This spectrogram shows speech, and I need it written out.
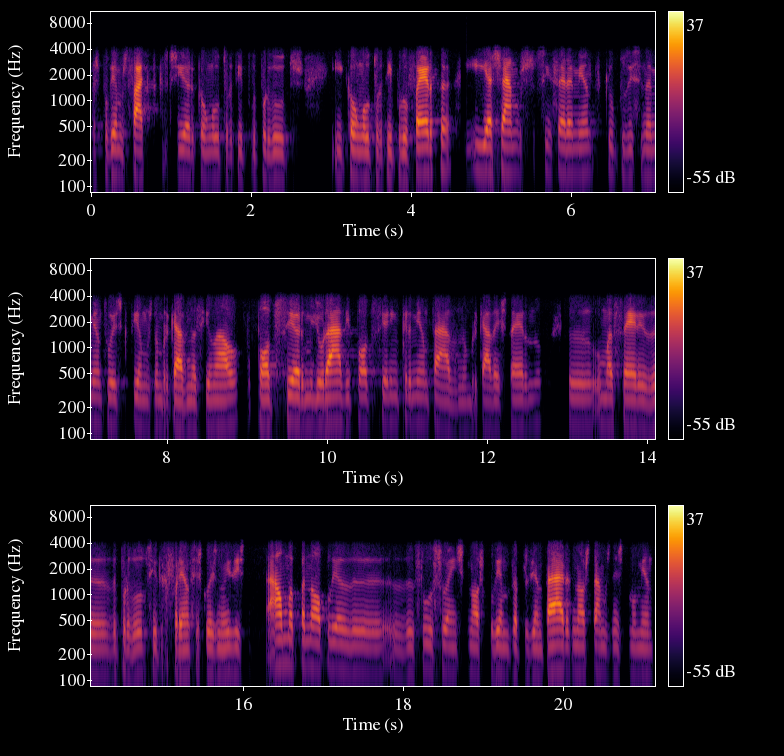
mas podemos de facto crescer com outro tipo de produtos e com outro tipo de oferta e achamos sinceramente que o posicionamento hoje que temos no mercado nacional pode ser melhorado e pode ser incrementado no mercado externo uma série de, de, produtos e de referências que hoje não existem. Há uma panóplia de, de, soluções que nós podemos apresentar. Nós estamos neste momento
